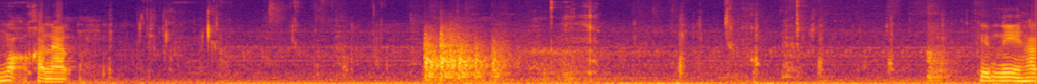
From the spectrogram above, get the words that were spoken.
เหมาะขนาดคลิปนี้ถ้า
